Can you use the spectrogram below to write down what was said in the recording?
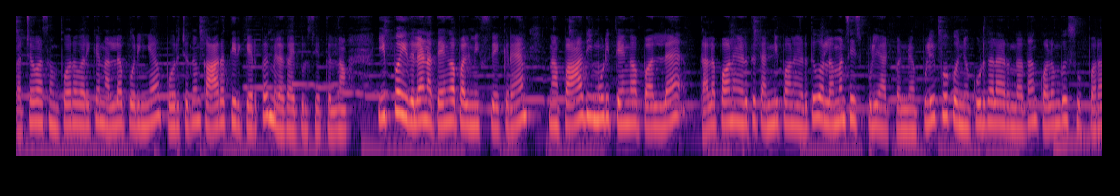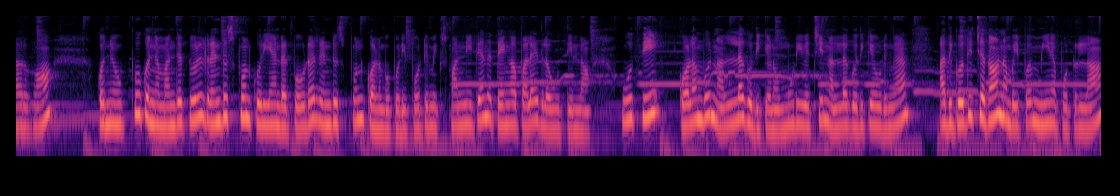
பச்சை வாசம் போகிற வரைக்கும் நல்லா பொரிங்க. பொரிச்சதும் காரத்திற்கேற்ப மிளகாய்த்தூள் சேர்த்துடலாம். இப்போ இதில் நான் தேங்காய் பால் மிக்ஸ் சேர்க்குறேன். நான் பாதி மூடி தேங்காய் பாலில் தலைப்பாலும் எடுத்து தண்ணி பாலம் எடுத்து ஒரு லெமன் சைஸ் புளி ஆட் பண்ணுறேன். புளிப்பு கொஞ்சம் கூடுதலாக இருந்தால் தான் குழம்பு சூப்பராக இருக்கும். கொஞ்சம் உப்பு கொஞ்சம் மஞ்சத்தூள் ரெண்டு ஸ்பூன் கொரியாண்டர் பவுடர் ரெண்டு ஸ்பூன் குழம்பு பொடி போட்டு மிக்ஸ் பண்ணிவிட்டு அந்த தேங்காய் பாலை இதில் ஊற்றிடலாம் ஊற்றி குழம்பு நல்லா கொதிக்கணும். மூடி வச்சு நல்லா கொதிக்க விடுங்க. அது கொதித்ததும் நம்ம இப்போ மீனை போட்டுடலாம்.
